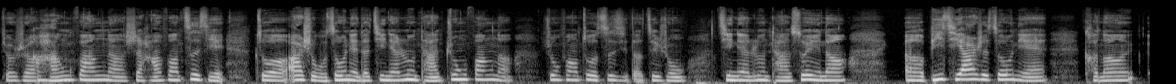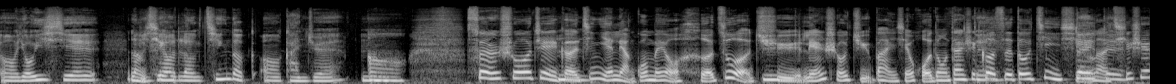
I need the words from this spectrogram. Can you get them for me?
就是说韩方呢是韩方自己做二十五周年的纪念论坛，中方呢中方做自己的这种纪念论坛，所以呢，呃，比起二十周年，可能呃有一些比较冷清的呃感觉，嗯。虽然说这个今年两国没有合作去联手举办一些活动，但是各自都进行了。其实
